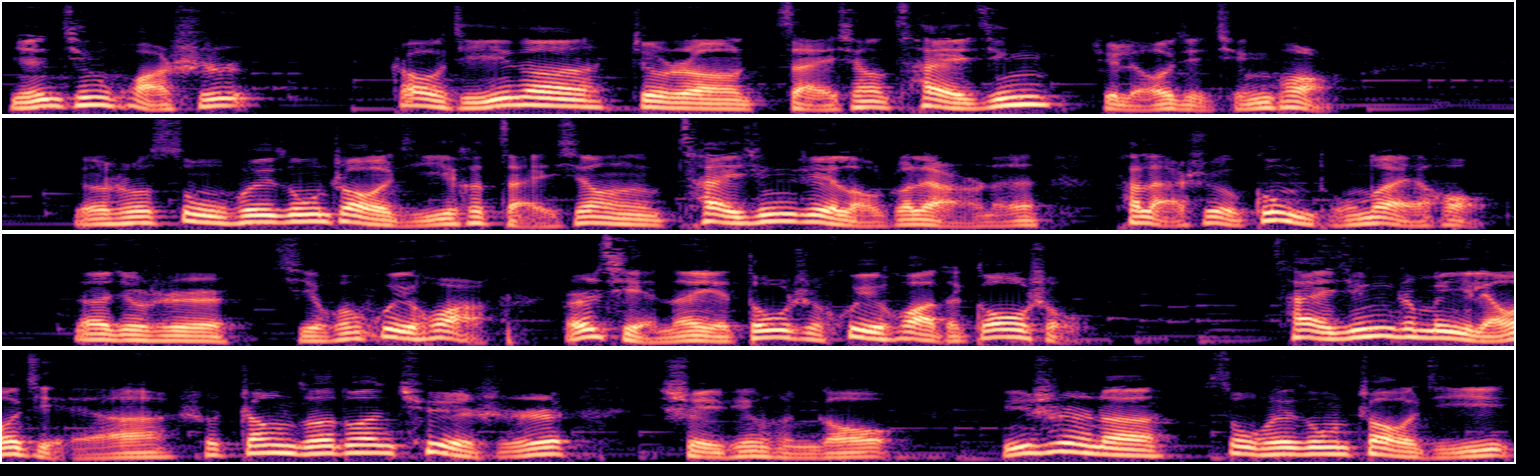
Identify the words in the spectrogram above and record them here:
年轻画师。赵佶呢就让宰相蔡京去了解情况。要说宋徽宗赵佶和宰相蔡京这老哥俩呢，他俩是有共同的爱好，那就是喜欢绘画，而且呢也都是绘画的高手。蔡京这么一了解啊，说张择端确实水平很高，于是呢，宋徽宗赵佶。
